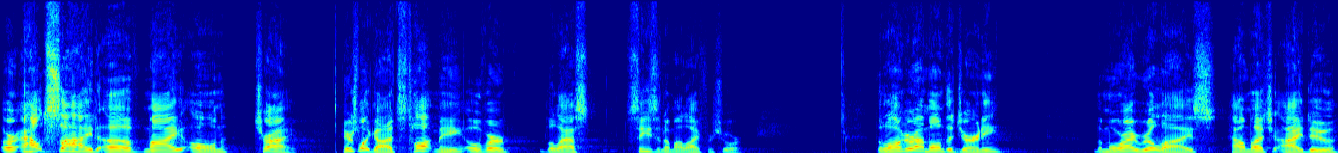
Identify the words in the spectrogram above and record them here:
are outside of my own tribe. Here's what God's taught me over the last season of my life for sure. The longer I'm on the journey, the more I realize how much I do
